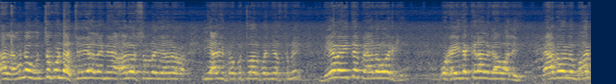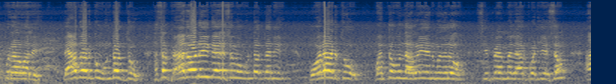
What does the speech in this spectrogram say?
ఆ ఎవరిని ఉంచకుండా చేయాలనే ఆలోచనలో ఇవాళ- ఈ ప్రభుత్వాలు పనిచేస్తున్నాయి. మేమైతే పేదవాడికి ఒక ఐదు ఎకరాలు కావాలి. పేదవాళ్ళు మార్పు రావాలి. పేదవర్గం ఉండొద్దు. అసలు పేదవాడే దేశంలో ఉండొద్దని పోరాడుతూ పంతొమ్మిది వందల అరవై ఎనిమిదిలో సిపిఎంఎల్ ఏర్పాటు చేశాం. ఆ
